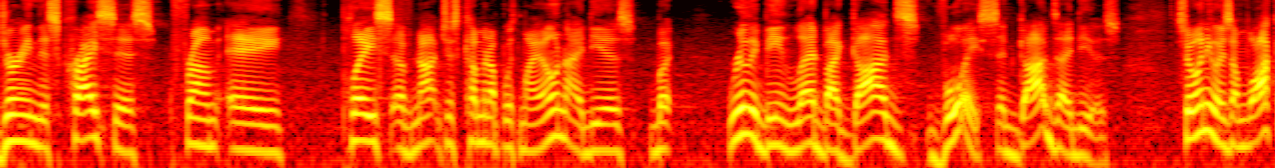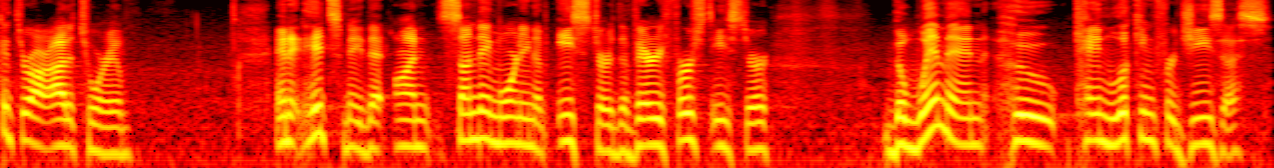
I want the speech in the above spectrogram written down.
during this crisis from a place of not just coming up with my own ideas, but really being led by God's voice and God's ideas? So, anyways, I'm walking through our auditorium, and it hits me that on Sunday morning of Easter, the very first Easter, the women who came looking for Jesus,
